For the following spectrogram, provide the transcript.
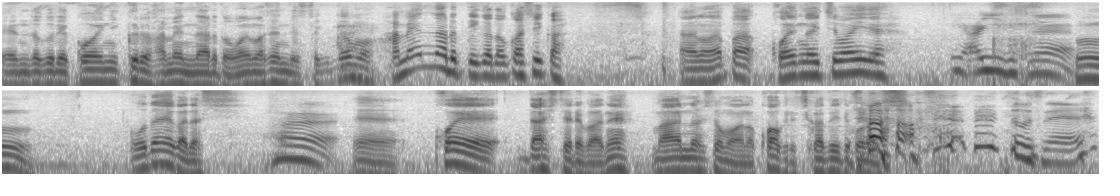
連続で公演に来る羽目になると思いませんでしたけども、羽目になるって言い方おかしいか。あの、やっぱ公演が一番いいね。いやいいですねうん。穏やかだし、はえー声出してればね、周りの人もあの怖くて近づいてこないし。い そうですね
